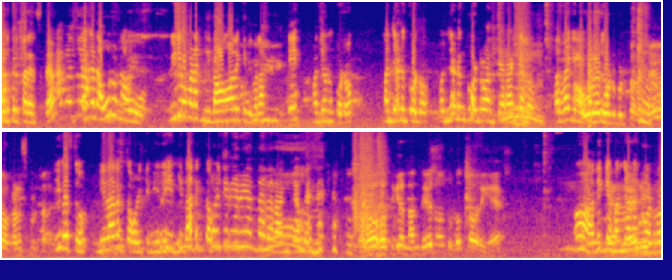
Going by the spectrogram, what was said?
ಓಡ್ತಿರ್ತಾರೆ ಅನ್ಸುತ್ತೆ. ಯಾಕಂದ್ರೆ ಅವರು ನಾವು ವಿಡಿಯೋ ಮಾಡಕ್ ನಿಧಾನಕ್ಕೆ ಇದೀವಲ್ಲ ಏ ಮಂಜಣ್ಣ ಕೊಡ್ರು. ಮಂಜಣ್ಣ ಕೊಡ್ರು. ಮಂಜಣ್ಣ ಕೊಡ್ರು ಅಂತಾರೆ ಅಂಕಲ್ ಪರವಾಗಿಲ್ಲ. ಇವತ್ತು- ನಿಧಾನಕ್ಕೆ ತಗೊಳ್ತೀನಿ ರೀ ನಿಧಾನಕ್ಕೆ ತಗೊಳ್ತೀನಿ ರೀ ಅಂತ ಇದಾರೆ ಅಂಕಲ್ ಹೊತ್ತಿಗೆ ನಂದೇನು ಅಂತ ಗೊತ್ತು ಅವರಿಗೆ. ಹ್ಮ್ ಅದಕ್ಕೆ ಮಂಜಣ್ಣ ಕೊಡ್ರು.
